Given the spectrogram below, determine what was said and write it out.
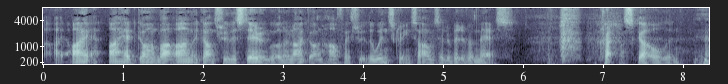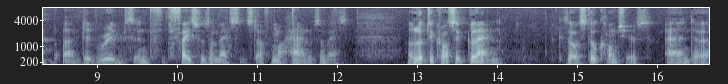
I, I had gone. My arm had gone through the steering wheel, and I'd gone halfway through the windscreen, so I was in a bit of a mess. cracked my skull and Yeah. um, did ribs, and f- face was a mess and stuff, and my hand was a mess. I looked across at Glenn because I was still conscious, and uh,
